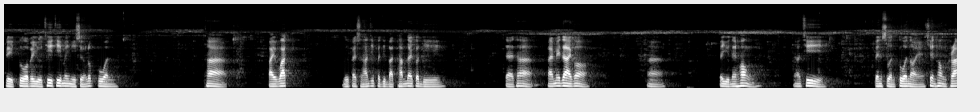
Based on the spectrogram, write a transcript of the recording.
ปลีกตัวไปอยู่ที่ที่ไม่มีเสียงรบกวน ถ้าไปวัด หรือไปสถานที่ปฏิบัติทำได้ก็ดี แต่ถ้าไปไม่ได้ก็ไปอยู่ในห้องที่เป็นส่วนตัวหน่อย เช่นห้องพระ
